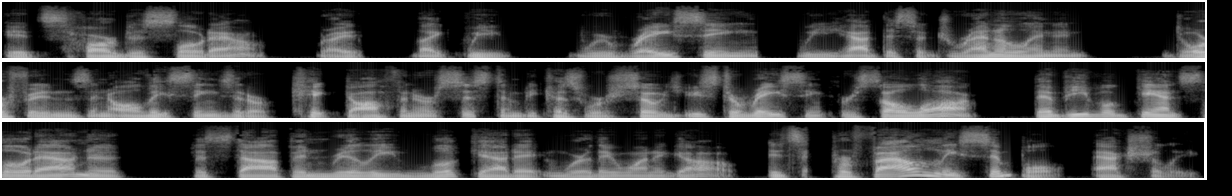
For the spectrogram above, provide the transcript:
it's hard to slow down, right? Like we, we're racing. We have this adrenaline and endorphins and all these things that are kicked off in our system because we're so used to racing for so long that people can't slow down to, to stop and really look at it and where they want to go. It's profoundly simple, actually.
